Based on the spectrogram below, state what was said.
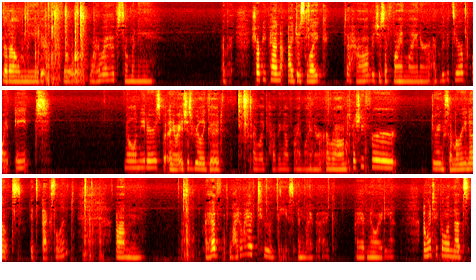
that I'll need it for. Why do I have so many? Okay, Sharpie pen I just like to have. It's just a fine liner. I believe it's 0.8 millimeters, but anyway, it's just really good I like having a fine liner around, especially for doing summary notes. It's excellent. Um, I have, why do I have two of these in my bag? I have no idea. I'm going to take the one that's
